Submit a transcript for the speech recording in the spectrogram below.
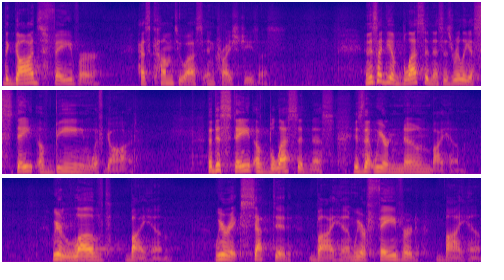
That God's favor has come to us in Christ Jesus. And this idea of blessedness is really a state of being with God. That this state of blessedness is that we are known by Him, we are loved by Him. We are accepted by Him. We are favored by Him.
